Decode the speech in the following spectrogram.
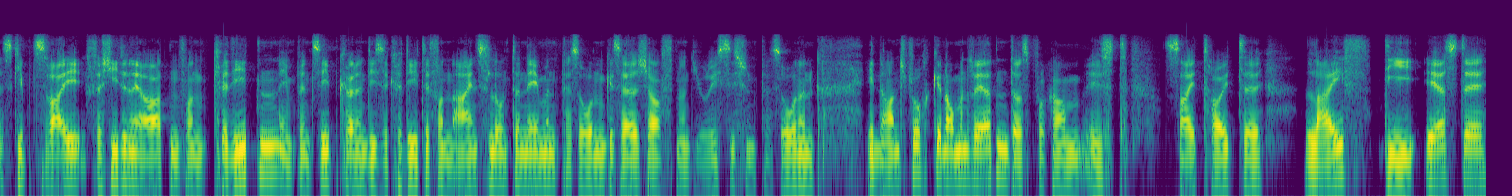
Es gibt zwei verschiedene Arten von Krediten. Im Prinzip können diese Kredite von Einzelunternehmen, Personengesellschaften und juristischen Personen in Anspruch genommen werden. Das Programm ist seit heute live. Die erste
